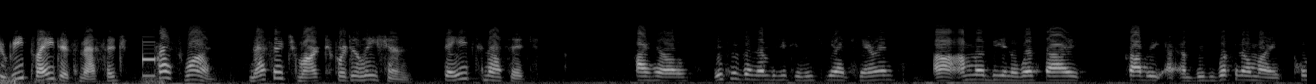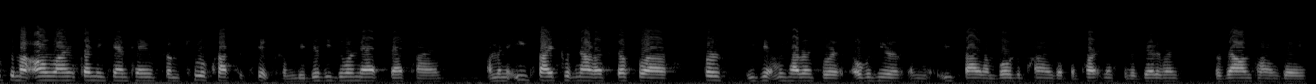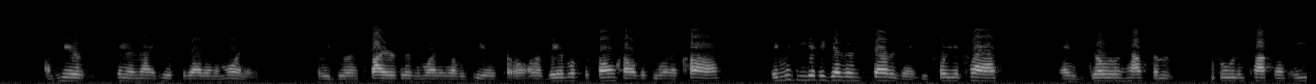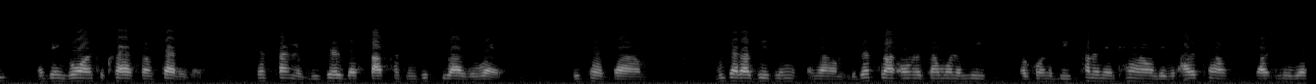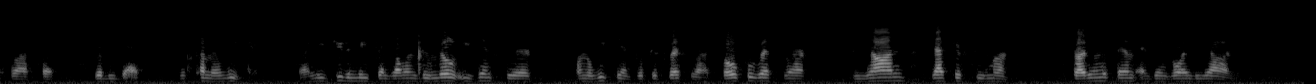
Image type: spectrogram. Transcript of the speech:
To replay this message, press 1. Message marked for deletion. Saved message. Hi, Harold. This is the number you can reach me at, Karen. Uh, I'm going to be in the west side. Probably, I'm busy working on my, posting my online funding campaign from 2 o'clock to 6. I'm going to be busy doing that that time. I'm in the east side putting out our stuff for our first event we having for over here in the east side on Boulder Pines at the apartments for the veterans for Valentine's Day. I'm here spending the night here for that in the morning. So we doing fires in the morning over here. So I'm available for phone calls if you want to call. Maybe we can get together Saturday before your class and go and have some food and talk and eat, and then go on to class on Saturday. Just trying to reserve that spot so I can get you out of the way. Because um, we got our vision, and um, the restaurant owners I want to meet are going to be coming in town. They were out of town starting new restaurants, but they'll be back this coming week. I need you to meet them. I want to do little events here on the weekends with this restaurant, Soul Food Restaurant, beyond that 60 months, starting with them and then going beyond.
